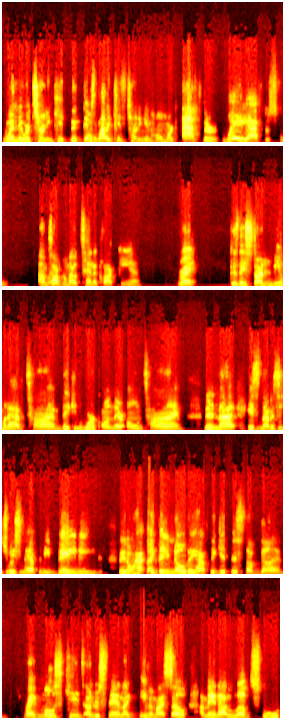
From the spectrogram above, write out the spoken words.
when they were turning kids, there was a lot of kids turning in homework after, way after school. I'm right. talking about 10 o'clock p.m right? Because they started to be able to have time. They can work on their own time. They're not, it's not a situation they have to be babied. They don't have, like, they know they have to get this stuff done, right? Most kids understand, like, even myself, I may not loved school,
